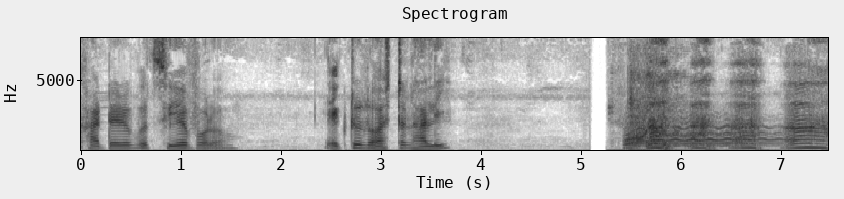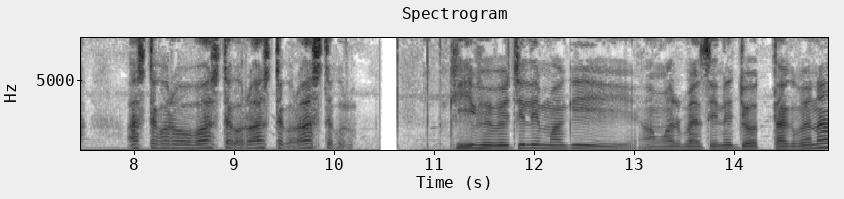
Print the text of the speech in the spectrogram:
খাটের উপর শুয়ে পড়ো। একটু রসটা ঢালি। আস্তে করো আস্তে করো আস্তে করো আস্তে করো। কি ভেবেছিলি মাগি? আমার মেশিনে জোর থাকবে না।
